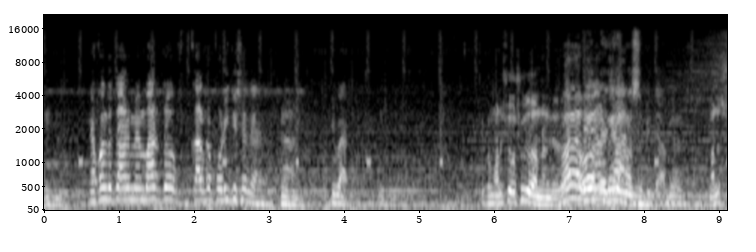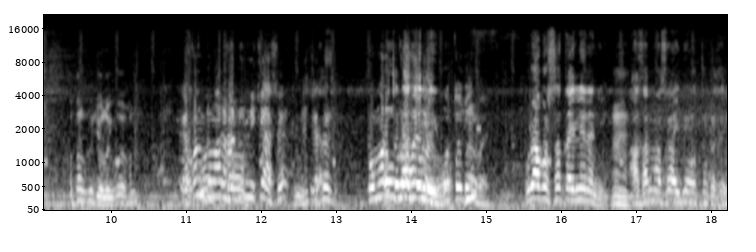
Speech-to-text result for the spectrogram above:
হুম। এখন তো তার মেম্বার তো কালকে পড়ে গেছে দেখ এবার। এখন মানুষের অসুবিধা হয় না? হ্যাঁ, বেজান। অসুবিধা মানুষ কত কি জল এখন? এখন এখন তোমার হাঁটুর নিচে আছে। কোমর উপরে জল হয়ে অত জল হয়। পুরা বর্ষাত আইলে না নি আষাঢ় মাসে আইলে অতটা হয়।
